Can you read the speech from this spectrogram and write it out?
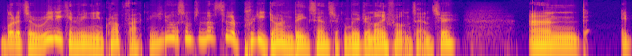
but it's a really convenient crop factor. And you know something? That's still a pretty darn big sensor compared to an iPhone sensor. And it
